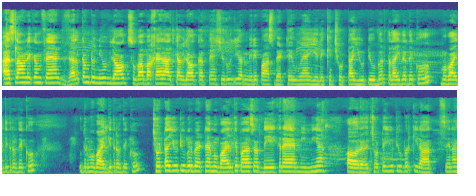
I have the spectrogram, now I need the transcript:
अस्सलाम वालेकुम friends welcome to new vlog. सुबह बखैर आज का व्लॉग करते हैं शुरू जी, और मेरे पास बैठे हुए हैं। ये देखें छोटा यूट्यूबर तला इधर देखो, मोबाइल की तरफ़ देखो, उधर मोबाइल की तरफ़ देखो। छोटा यूट्यूबर बैठा है मोबाइल के पास, और देख रहा है मीमिया। और छोटे यूट्यूबर की रात से ना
